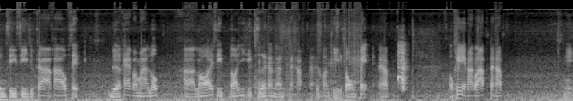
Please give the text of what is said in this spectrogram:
144.9 ค่าออฟเซ็ตเหลือแค่ประมาณลบ ร้อยสิบร้อยยี่สิบเฮิร์ตเท่านั้นนะครับอะความถี่ตรงเป๊ะนะครับ โอเคพักรับนะครับ นี่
